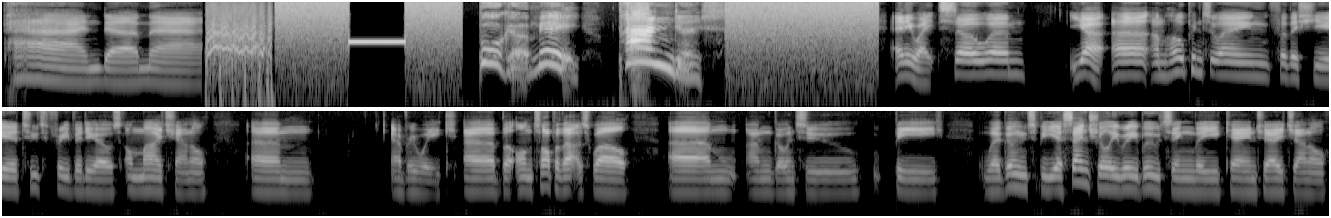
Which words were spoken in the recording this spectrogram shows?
Panda Man. Booger me! Pandas! Anyway, so, um, yeah, uh, I'm hoping to aim for this year two to three videos on my channel um, every week. Uh, but on top of that as well, um, I'm going to be we're going to be essentially rebooting the K and J channel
